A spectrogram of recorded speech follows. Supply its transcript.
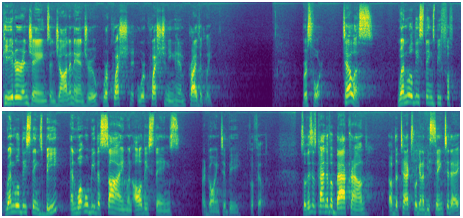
Peter and James and John and Andrew were, question, were questioning him privately. Verse 4. Tell us, when will these things be when will these things be and what will be the sign when all these things are going to be fulfilled? So this is kind of a background of the text we're going to be seeing today.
